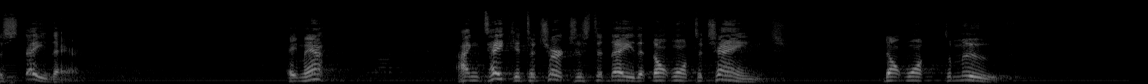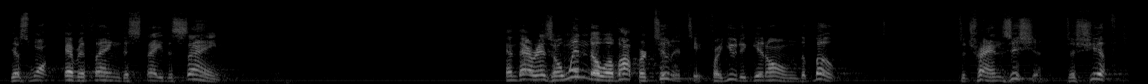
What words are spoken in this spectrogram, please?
to stay there. Amen. I can take you to churches today that don't want to change, don't want to move, just want everything to stay the same. And there is a window of opportunity for you to get on the boat, to transition, to shift.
